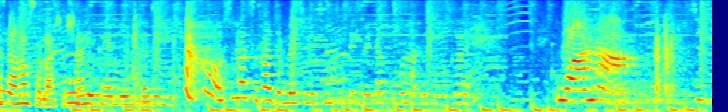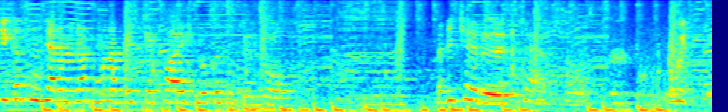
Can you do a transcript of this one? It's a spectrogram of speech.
Asta nu o să lași, așa Uite că ai murdărit. Nu, o să las să vadă mersul de simțite și mi-ai dat cu mâna peste lucrare. Oana! Să știi că sunt ziara, mi-a dat cu mâna peste foaie și m-a căzut pe jos. Dar de ce râzi? Ce a fost? Uite.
